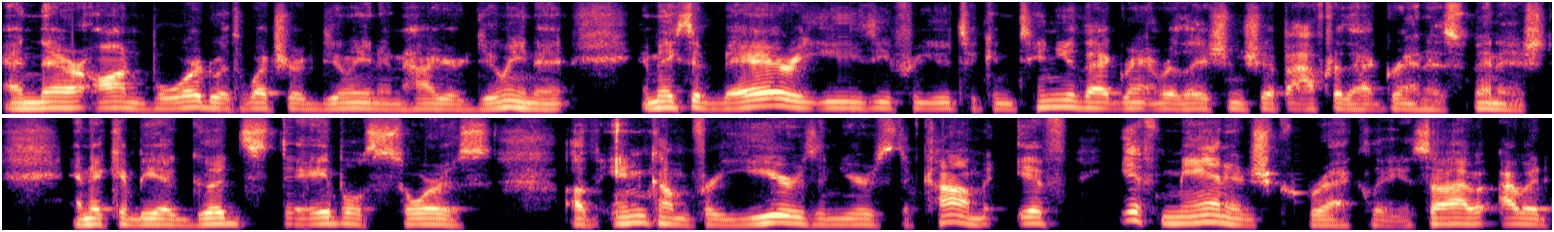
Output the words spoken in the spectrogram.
and they're on board with what you're doing and how you're doing it, it makes it very easy for you to continue that grant relationship after that grant is finished. And it can be a good, stable source of income for years and years to come if if managed correctly. So I, I would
